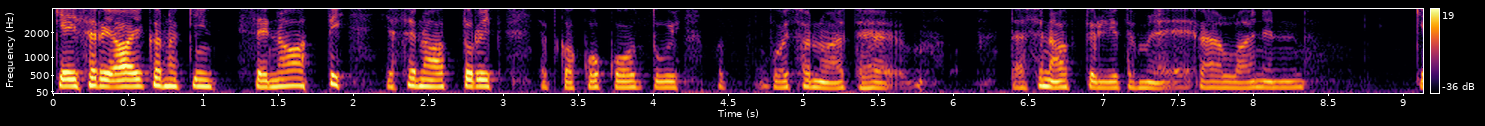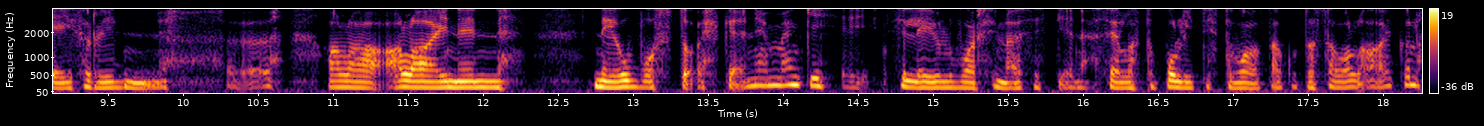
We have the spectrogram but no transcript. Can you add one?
keisari aikanakin senaatti ja senaattorit, jotka kokoontui, mutta voi sanoa, että he, tämä senaatti oli tämmöinen eräänlainen keisarin ala, alainen neuvosto ehkä enemmänkin. Ei, sillä ei ollut varsinaisesti enää sellaista poliittista valtaa kuin tasavallan aikana.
